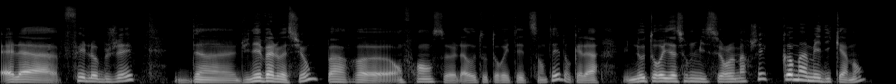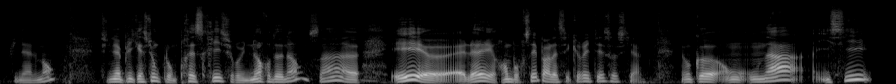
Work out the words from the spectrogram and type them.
qu'elle a fait l'objet d'une évaluation par, euh, en France, la Haute Autorité de Santé. Donc elle a une autorisation de mise sur le marché comme un médicament, finalement. C'est une application que l'on prescrit sur une ordonnance hein, euh, et elle est remboursée par la Sécurité sociale. Donc on, on a ici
